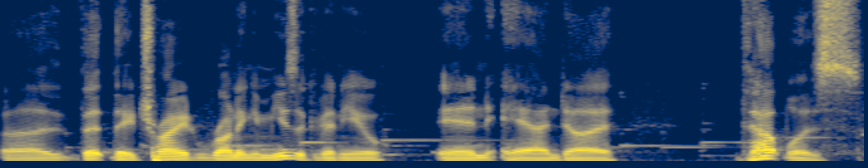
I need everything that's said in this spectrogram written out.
uh, that they tried running a music venue in, and uh, that was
